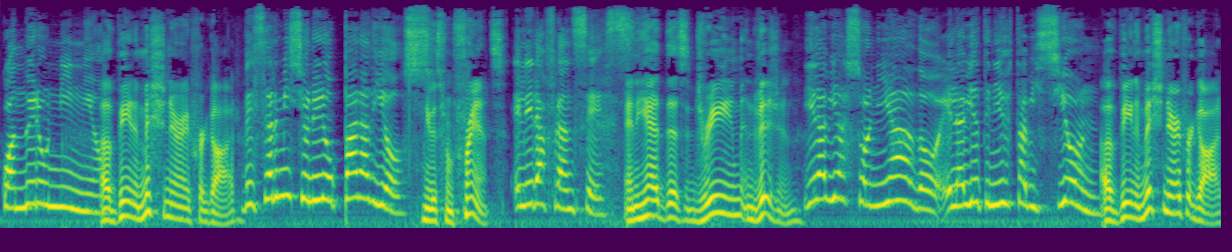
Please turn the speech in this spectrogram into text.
cuando era un niño of being a missionary for God. de ser misionero para Dios. He was from France. Él era francés. And he had this dream and vision Y él había soñado, él había tenido esta visión of being a missionary for God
